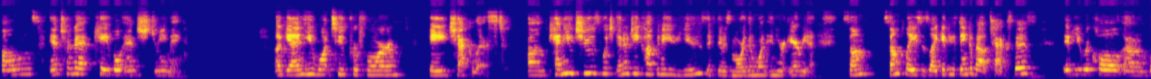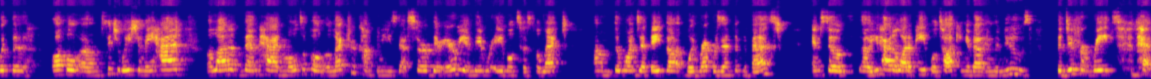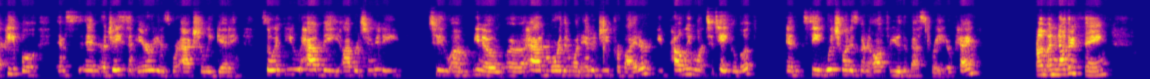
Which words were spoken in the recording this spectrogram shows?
phones, internet, cable, and streaming. Again, you want to perform a checklist. Um, can you choose which energy company you use if there's more than one in your area? Some some places, like if you think about Texas, if you recall uh, with the awful um, situation they had, a lot of them had multiple electric companies that served their area, and they were able to select um, the ones that they thought would represent them the best. And so uh, you had a lot of people talking about in the news the different rates that people in, in adjacent areas were actually getting. So if you have the opportunity to, um, you know, uh, have more than one energy provider, you probably want to take a look and see which one is going to offer you the best rate. Okay. Um, another thing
